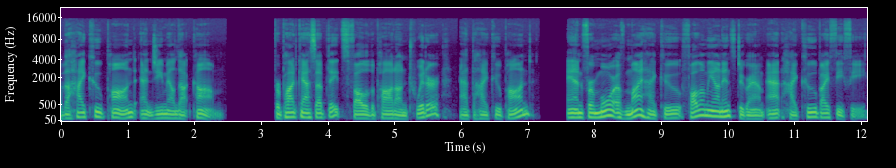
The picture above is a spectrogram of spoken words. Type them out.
thehaikupond at gmail.com. For podcast updates, follow the pod on Twitter at the Haiku Pond. And for more of my haiku, follow me on Instagram at Haiku by Fifi.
